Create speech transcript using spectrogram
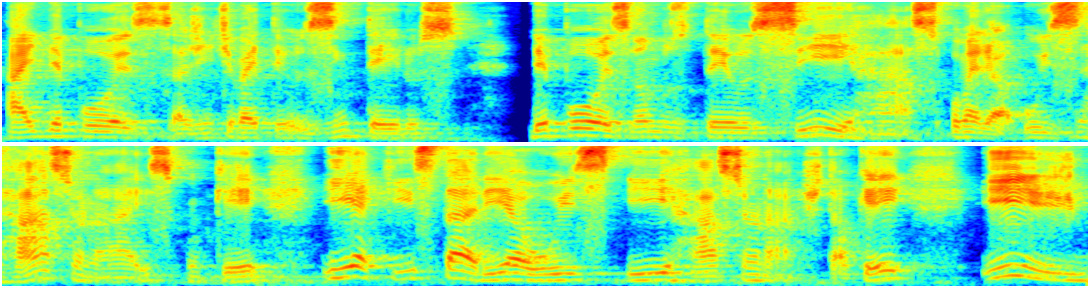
aí depois a gente vai ter os inteiros, depois vamos ter os irracionais, ou melhor, os racionais, ok? E aqui estaria os irracionais, tá ok? E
